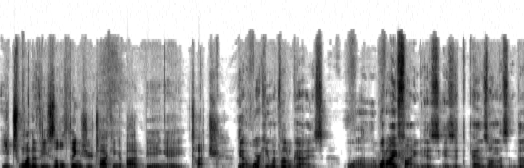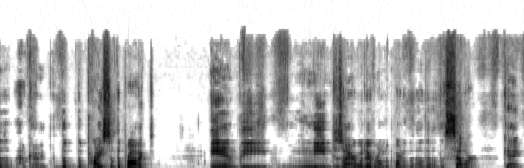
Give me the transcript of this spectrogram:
Each one of these little things you're talking about being a touch. yeah, working with little guys. What I find is is it depends on the the how can I, the the price of the product and the need, desire, whatever on the part of the, of the of the seller. Okay,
